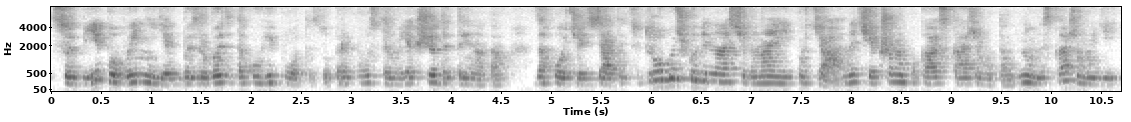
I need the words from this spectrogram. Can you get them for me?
собі повинні якби зробити таку гіпотезу. Припустимо, якщо дитина там захоче взяти цю трубочку від нас, чи вона її потягне, чи якщо ми поки скажемо там, ну не скажемо їй,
